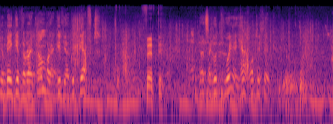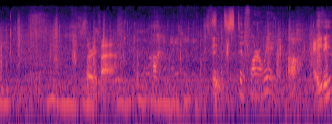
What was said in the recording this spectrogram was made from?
You may give the right number and give you a good gift. 50. That's a good way. Yeah. What do you think? 35. Ah. It's still far away. Oh, 80?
